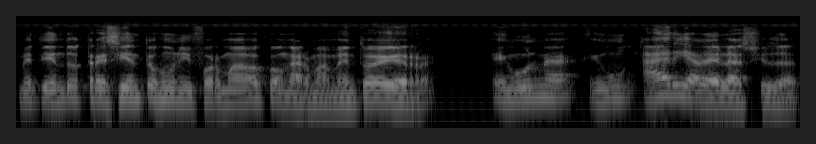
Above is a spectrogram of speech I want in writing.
metiendo 300 uniformados con armamento de guerra en, una, en un área de la ciudad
